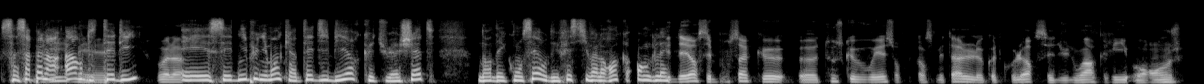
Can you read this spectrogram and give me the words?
ça s'appelle un hard mais- teddy Voilà. et c'est ni plus ni moins qu'un teddy beer que tu achètes dans des concerts ou des festivals rock anglais. D'ailleurs, c'est pour ça que euh, tout ce que vous voyez sur Fréquence Métal, le code couleur, c'est du noir, gris, orange,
